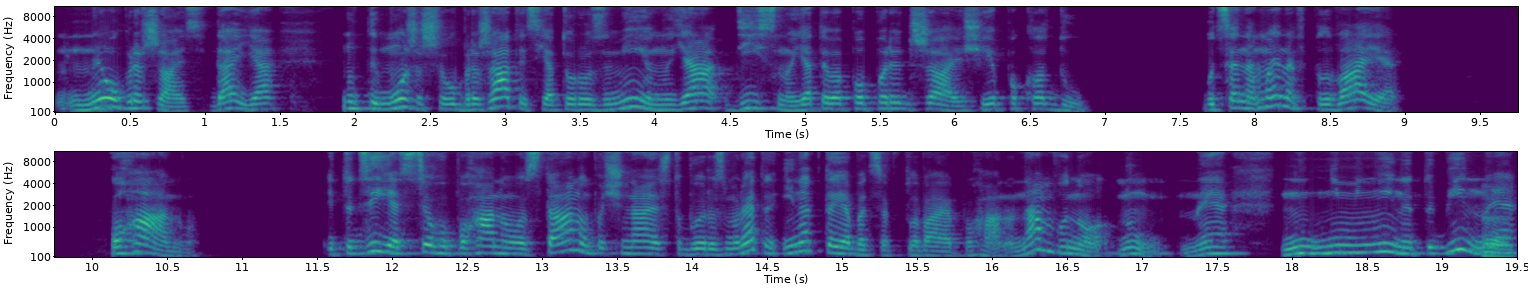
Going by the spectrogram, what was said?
не ображайся. Да? Я, ну, ти можеш ображатись, я то розумію, але я дійсно я тебе попереджаю, що я покладу. Бо це на мене впливає погано. І тоді я з цього поганого стану починаю з тобою розмовляти, і на тебе це впливає погано. Нам воно ну, не, ні, ні мені, не тобі не,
